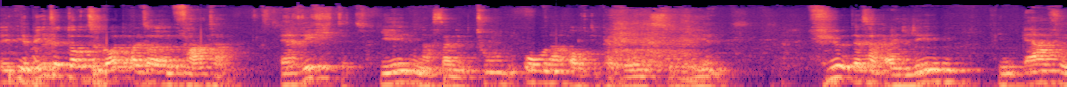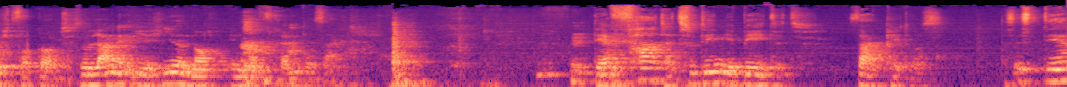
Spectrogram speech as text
Ihr betet doch zu Gott als euren Vater. Er richtet jeden nach seinem Tun, ohne auf die Person zu gehen. Führt deshalb ein Leben in Ehrfurcht vor Gott, solange ihr hier noch in der Fremde seid. Der Vater, zu dem ihr betet, sagt Petrus, das ist der,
